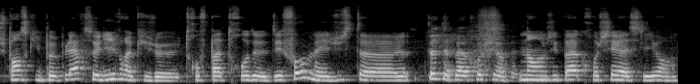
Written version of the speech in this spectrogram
je pense qu'il peut plaire ce livre et puis je trouve pas trop de défauts, mais juste euh, Toi, t'as pas accroché en fait. non, j'ai pas accroché à ce livre.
